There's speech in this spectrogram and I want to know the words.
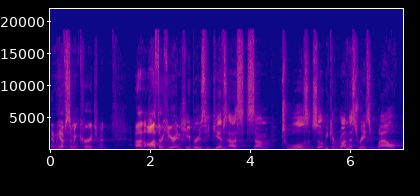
and we have some encouragement. Uh, the author here in Hebrews, he gives us some tools so that we can run this race well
